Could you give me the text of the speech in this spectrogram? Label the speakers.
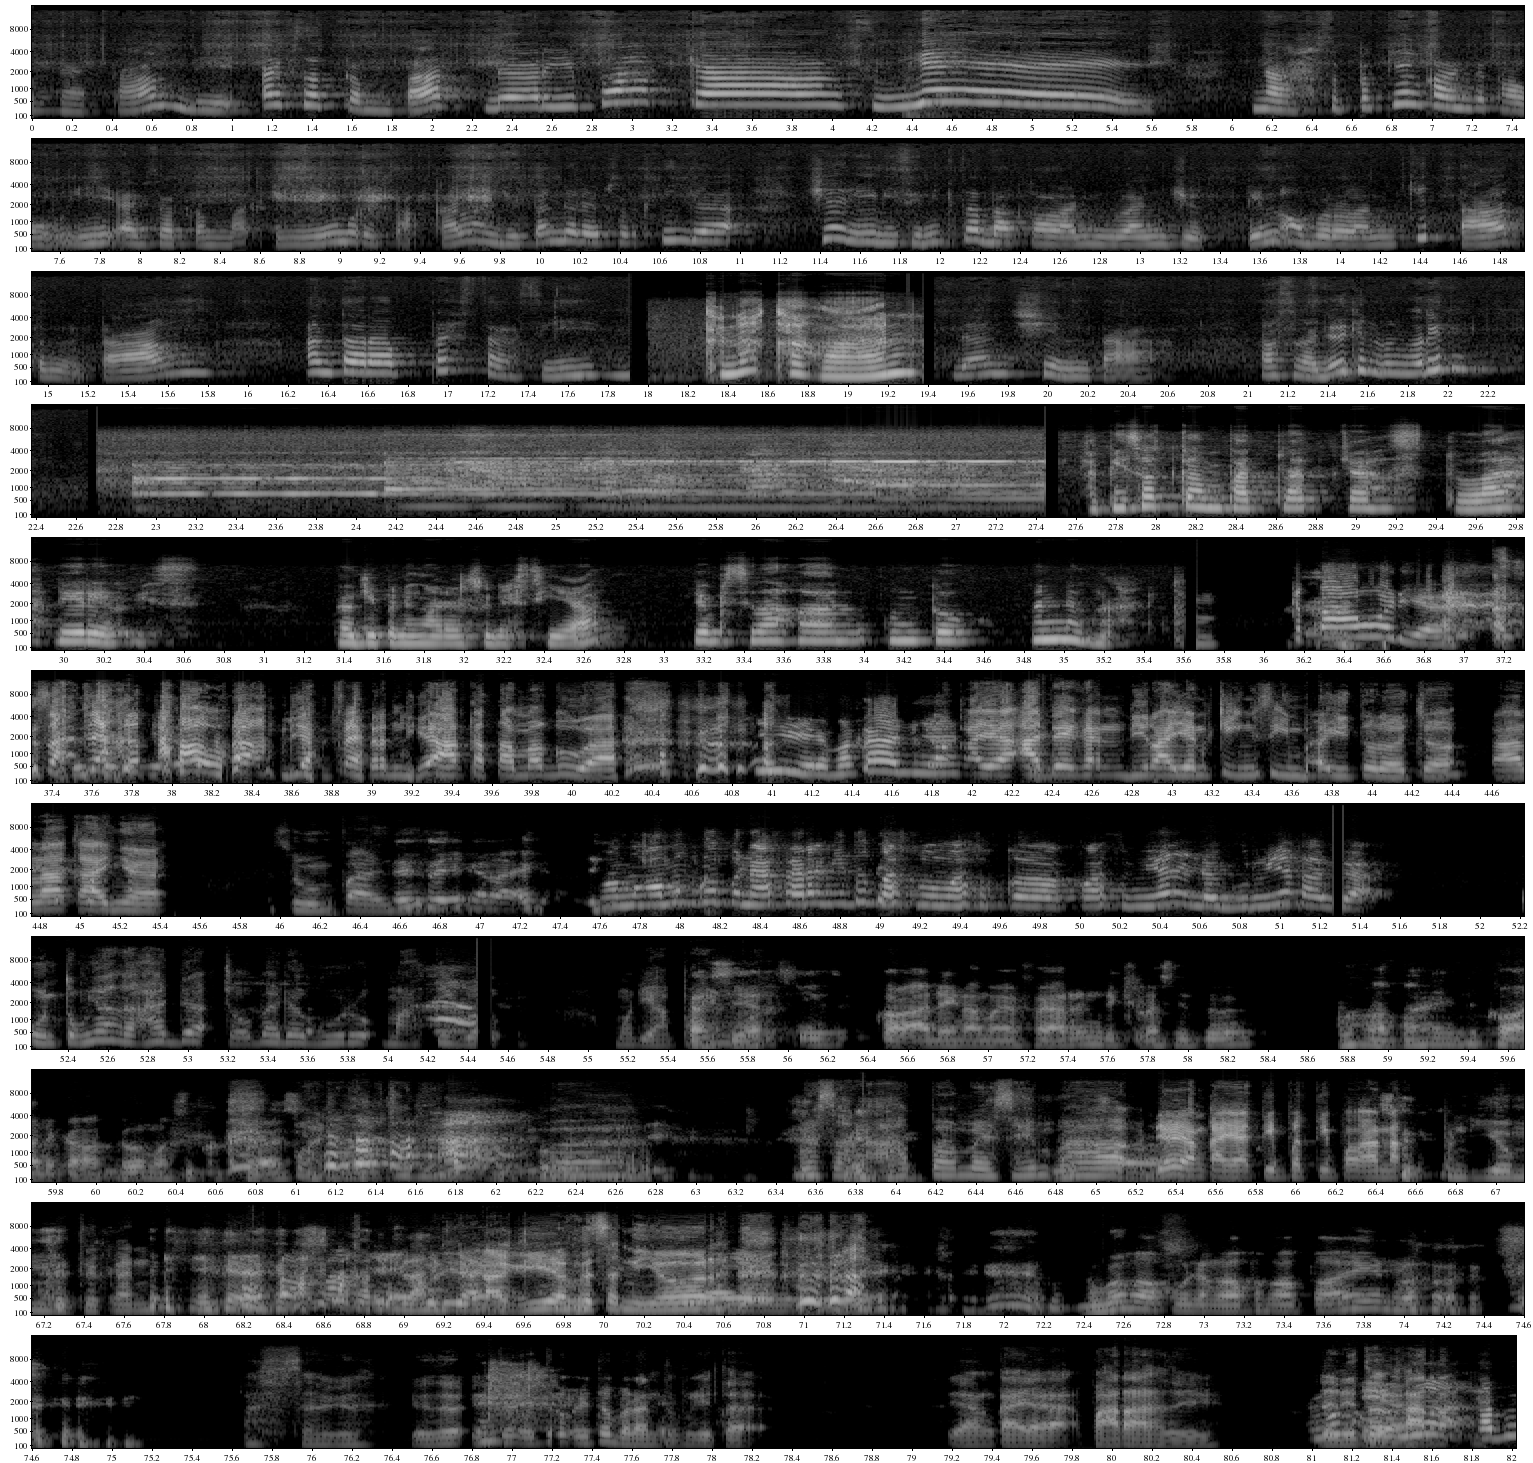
Speaker 1: selamat datang di episode keempat dari podcast. Yeay! Nah, seperti yang kalian ketahui, episode keempat ini merupakan lanjutan dari episode ketiga. Jadi di sini kita bakalan lanjutin obrolan kita tentang antara prestasi
Speaker 2: Kenakalan?
Speaker 1: dan cinta. Langsung aja kita dengerin. Episode keempat podcast telah dirilis. Bagi pendengar yang sudah siap, dipersilakan untuk mendengar.
Speaker 3: ketawa dia.
Speaker 4: saja ketawa dia Feren dia angkat sama gua
Speaker 3: iya, makanya.
Speaker 4: kayak adegan di Lion King Simba itu loh cok ala kayaknya sumpah.
Speaker 1: Ngomong-ngomong gue penasaran itu pas mau masuk ke kelas 9 ada gurunya kagak?
Speaker 4: untungnya nggak ada coba ada guru mati gua mau diapain
Speaker 5: Kasihan sih kalau ada yang namanya Feren di kelas itu. Gua ngapain? Kok ada kakak masuk ke kelas?
Speaker 4: Gua salah apa sama SMA dia yang kayak tipe-tipe anak pendiam gitu kan. Dibully lagi sama senior.
Speaker 5: Gua nggak pernah ngapa-ngapain loh.
Speaker 4: astaga. Itu itu itu itu berantem kita. Yang kayak parah sih dan itu
Speaker 1: iya?
Speaker 4: karena
Speaker 3: Tapi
